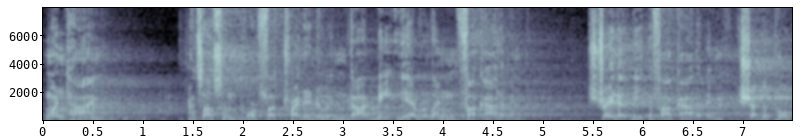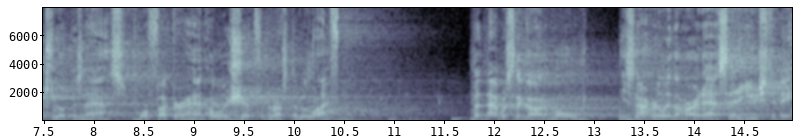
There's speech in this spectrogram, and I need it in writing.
One time, I saw some poor fuck try to do it and God beat the ever-living fuck out of him. Straight up beat the fuck out of him. Shoved the pool cue up his ass. Poor fucker had holy shit for the rest of his life. But that was the god of old. He's not really the hard ass that he used to be.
